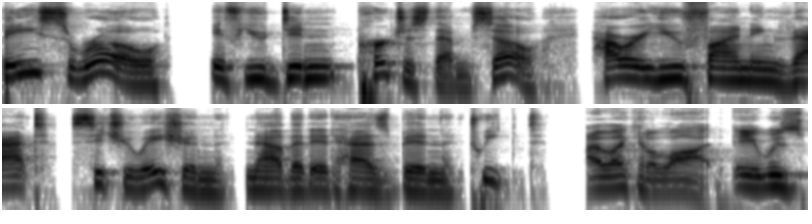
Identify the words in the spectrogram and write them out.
base row if you didn't purchase them. So, how are you finding that situation now that it has been tweaked? I like it a lot. It was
